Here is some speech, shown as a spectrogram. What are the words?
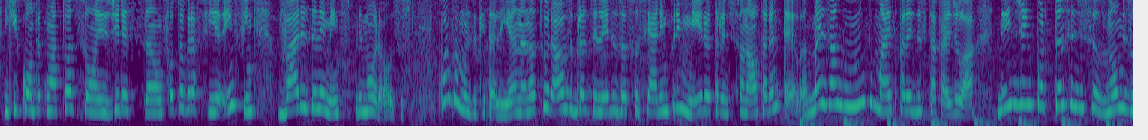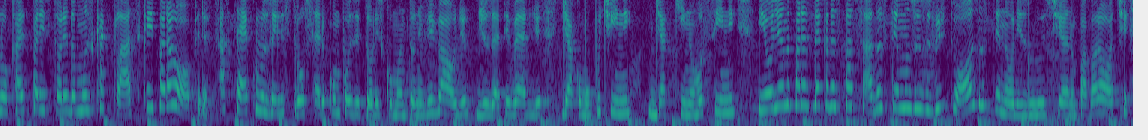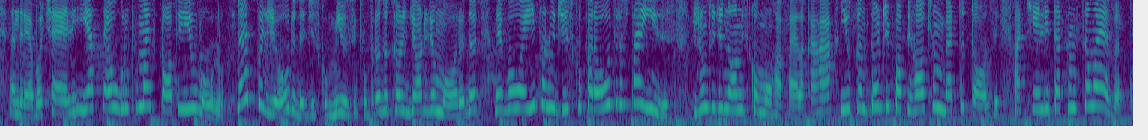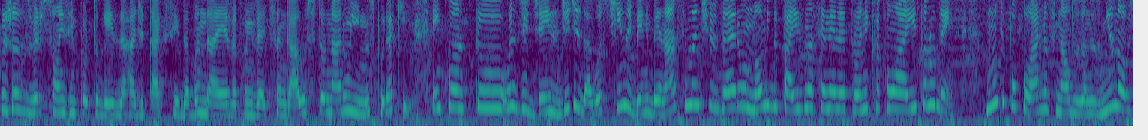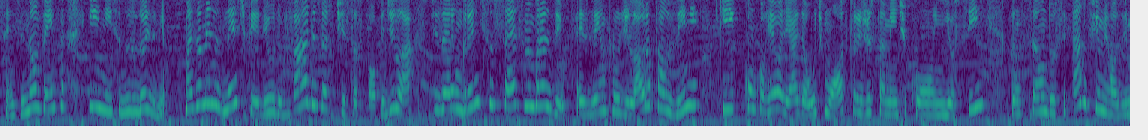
e que conta com atuações, direção, fotografia, enfim, vários elementos primorosos. Quanto à música italiana, é natural os brasileiros associarem primeiro a tradicional tarantela, mas há muito mais para destacar de lá, desde a importância de seus nomes locais para a história da música clássica e para a ópera. Há séculos eles trouxeram compositores como Antonio Vivaldi, Giuseppe Verdi, Giacomo Puccini, Giacchino Rossini, e olhando para as décadas passadas temos os virtuosos tenores Luciano Luciano Pavarotti, Andrea Bocelli e até o grupo mais pop e o Volo. Na época de ouro da disco music, o produtor Giorgio Moroder levou a Ítalo Disco para outros países, junto de nomes como Rafaela Carrà e o cantor de pop rock Humberto Tosi, aquele da canção Eva, cujas versões em português da Rádio Táxi e da banda Eva com Ivete Sangalo se tornaram hinos por aqui. Enquanto os DJs Didi D'Agostino e Benny Benassi mantiveram o nome do país na cena eletrônica com a Ítalo Dance, muito popular no final dos anos 1990 e início dos 2000. Mais ou menos neste período, vários artistas pop de lá fizeram grande sucesso no Brasil. Exemplo de Laura Pausini, que concorreu, aliás, ao último Oscar justamente com Yossi, canção do citado filme Rosa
